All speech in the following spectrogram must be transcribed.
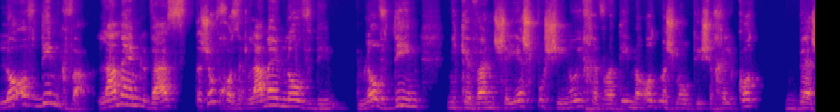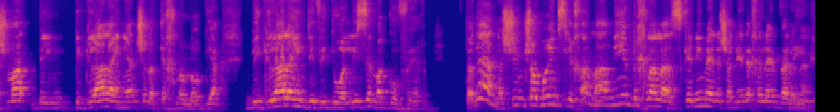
לא עובדים כבר, למה הם, ואז אתה שוב חוזר, למה הם לא עובדים? הם לא עובדים מכיוון שיש פה שינוי חברתי מאוד משמעותי שחלקות באשמה, בגלל העניין של הטכנולוגיה, בגלל האינדיבידואליזם הגובר. אתה יודע, אנשים שאומרים, סליחה, מה, מי הם בכלל הזקנים האלה שאני אלך אליהם ואני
